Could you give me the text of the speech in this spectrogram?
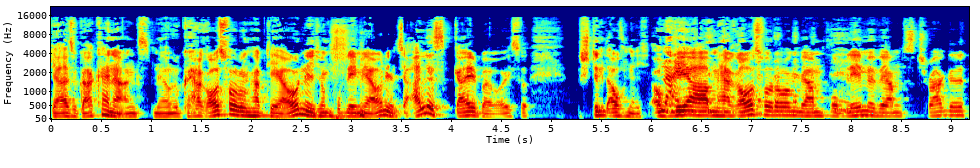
ja, also gar keine Angst mehr. Und Herausforderungen habt ihr ja auch nicht und Probleme ja auch nicht. Ist ja alles geil bei euch. So stimmt auch nicht. Auch Nein. wir haben Herausforderungen, wir haben Probleme, wir haben Struggle.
